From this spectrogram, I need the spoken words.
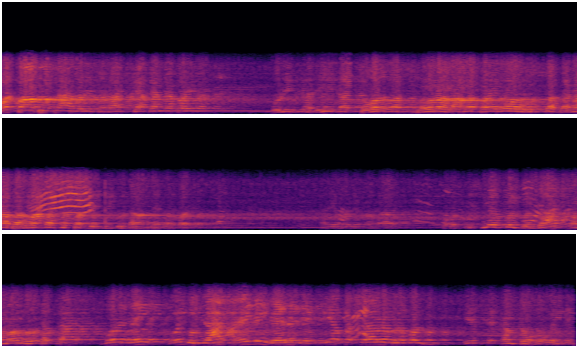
बहुत पाप होता है, बोले करना पड़ेगा बोले गधे का चोर का सोना लाना पड़ेगा, और उसका गधा तो पंडित जी को दान देना पड़ेगा। और इसमें कोई गुंजाइश कमान हो सकता है? बोले, नहीं, कोई गुंजाइश है नहीं, मैंने देख लिया पत्रा में बिल्कुल इससे कम तो हो गई नहीं।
